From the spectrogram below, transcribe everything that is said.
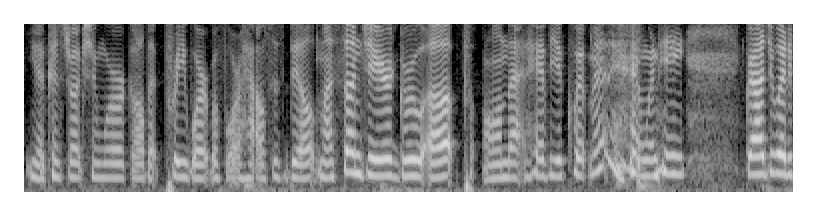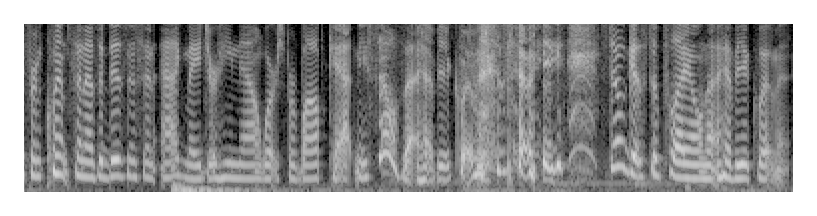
you know construction work, all that pre-work before a house is built. My son Jared grew up on that heavy equipment, and when he graduated from Clemson as a business and ag major, he now works for Bobcat and he sells that heavy equipment. so he still gets to play on that heavy equipment.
